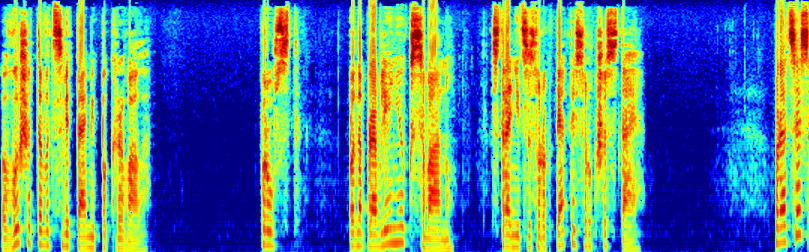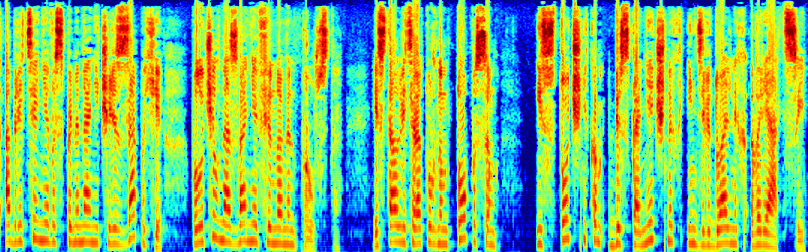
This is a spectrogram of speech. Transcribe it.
вышитого цветами покрывала. Пруст по направлению к Свану. Страница 45-46. Процесс обретения воспоминаний через запахи получил название феномен Пруста и стал литературным топосом, источником бесконечных индивидуальных вариаций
